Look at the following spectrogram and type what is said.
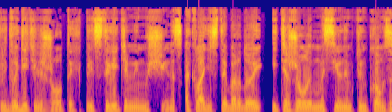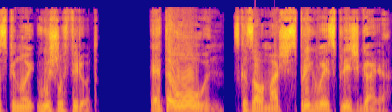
Предводитель желтых, представительный мужчина с окладистой бородой и тяжелым массивным клинком за спиной вышел вперед. «Это Оуэн», — сказал Марч, спрыгивая с плеч Гая.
